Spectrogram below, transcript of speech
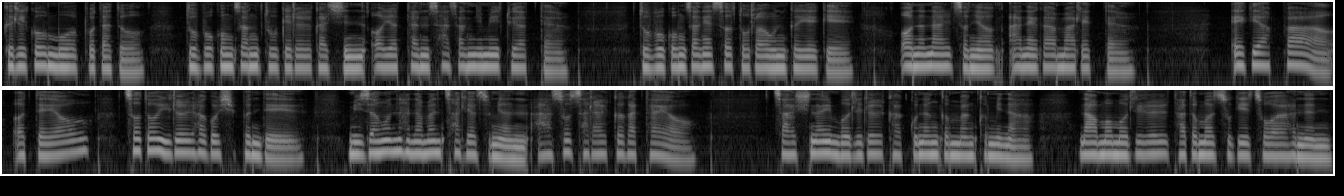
그리고 무엇보다도 두부공장 두 개를 가진 어엿한 사장님이 되었다. 두부공장에서 돌아온 그에게 어느 날 저녁 아내가 말했다. 애기 아빠 어때요? 저도 일을 하고 싶은데 미장은 하나만 차려주면 아주 잘할 것 같아요. 자신의 머리를 가꾸는 것만큼이나 나무 머리를 다듬어 주기 좋아하는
